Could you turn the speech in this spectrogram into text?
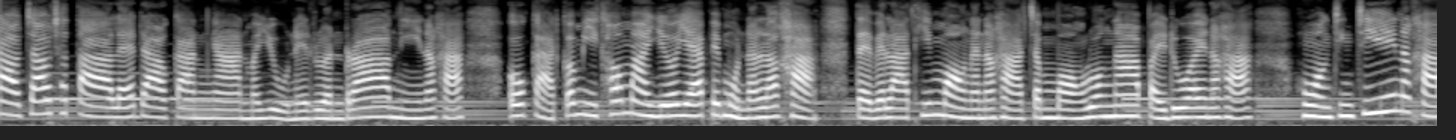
ดาวเจ้าชะตาและดาวการงานมาอยู่ในเรือนราบนี้นะคะ โอกาสก็มีเข้ามาเยอะแยะไปหมดนั่นแหละค่ะ แต่เวลาที่มองนั้นนะคะ จะมองล่วงหน้าไปด้วยนะคะ ห่วงจริงๆนะคะ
